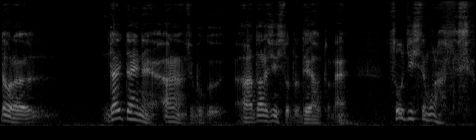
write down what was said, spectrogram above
うん、だから大体ねあれなんですよ僕新しい人と出会うとね掃除してもらうんですよ。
